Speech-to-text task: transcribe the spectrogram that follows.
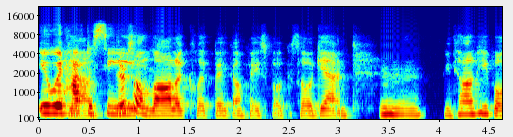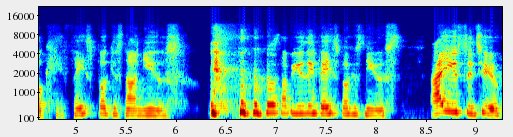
it would have yeah, to see There's a lot of clickbait on Facebook. So again, mm-hmm. you telling people okay, Facebook is not news. Stop using Facebook as news. I used to too.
